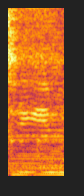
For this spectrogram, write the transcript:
team.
